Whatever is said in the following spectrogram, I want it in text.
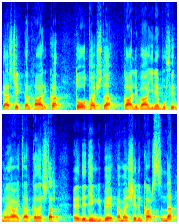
Gerçekten harika. Doğu Taş da galiba yine bu firmaya ait arkadaşlar. Ee, dediğim gibi hemen Shell'in karşısında.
